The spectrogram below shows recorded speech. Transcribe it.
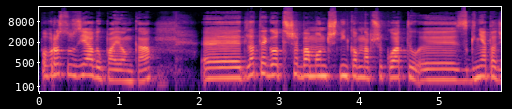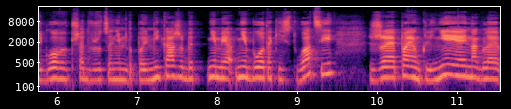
po prostu zjadł pająka. E, Dlatego trzeba mącznikom na przykład y, zgniatać głowy przed wrzuceniem do pojemnika, żeby nie, nie było takiej sytuacji, że pająk linieje i nagle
